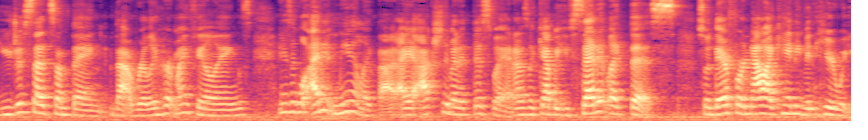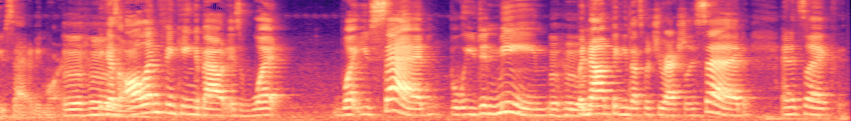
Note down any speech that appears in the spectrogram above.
You just said something that really hurt my feelings. And he's like, Well, I didn't mean it like that. I actually meant it this way. And I was like, Yeah, but you said it like this. So therefore now I can't even hear what you said anymore. Mm-hmm. Because all I'm thinking about is what what you said, but what you didn't mean. Mm-hmm. But now I'm thinking that's what you actually said. And it's like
